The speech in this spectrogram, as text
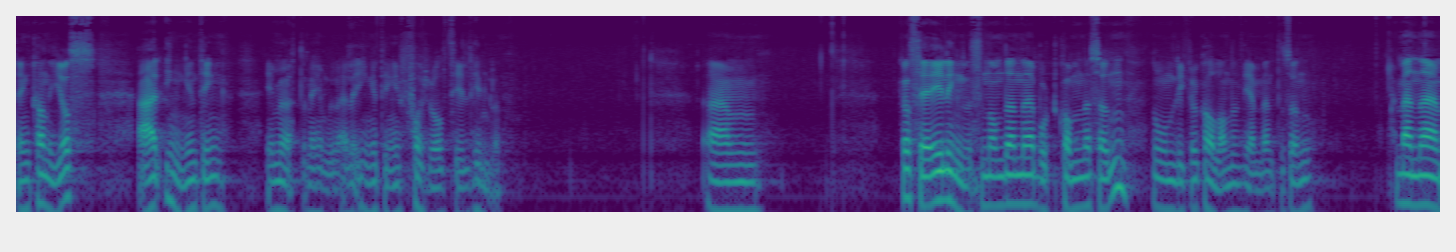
den kan gi oss, er ingenting i møte med himmelen, eller ingenting i forhold til himmelen. Um, vi kan se i lignelsen om den bortkomne sønnen. Noen liker å kalle han den hjemvendte sønnen. Men eh,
